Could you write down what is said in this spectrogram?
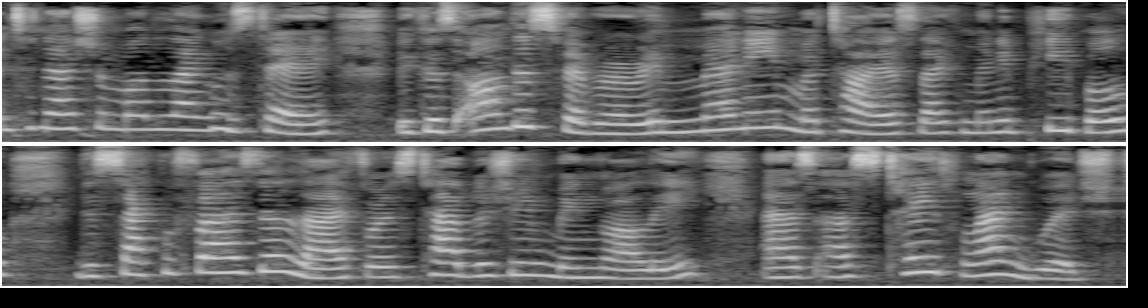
International Mother Language Day because on this February, many martyrs, like many people, they sacrificed their life for establishing Bengali as a state language.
